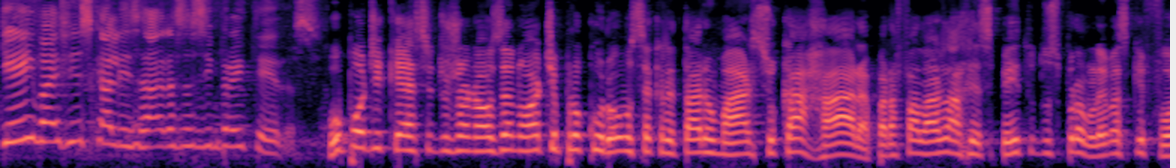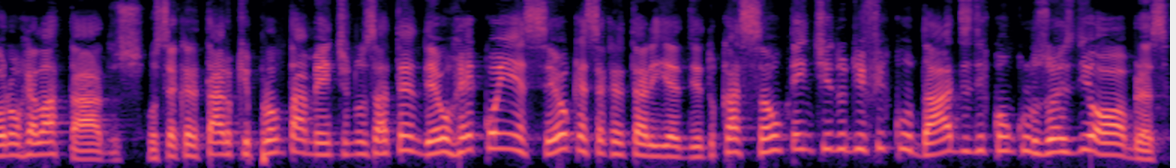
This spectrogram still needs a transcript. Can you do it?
Quem vai fiscalizar essas empreiteiras? O podcast do Jornal Zenorte procurou o secretário Márcio Carrara para falar a respeito dos problemas que foram relatados. O secretário que prontamente nos atendeu reconheceu que a Secretaria de Educação tem tido dificuldades de conclusões de obras,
